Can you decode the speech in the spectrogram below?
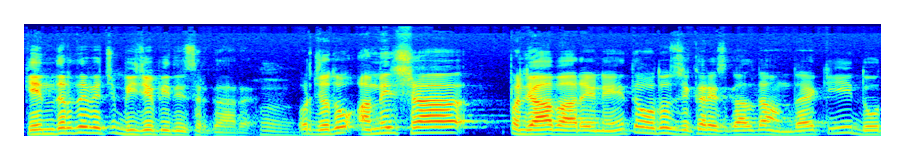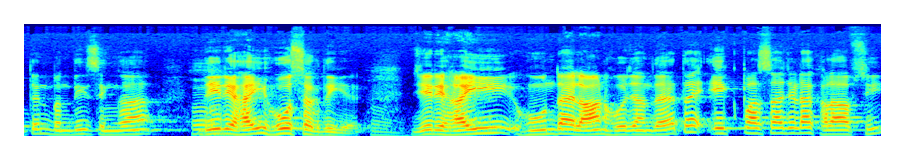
ਕੇਂਦਰ ਦੇ ਵਿੱਚ ਬੀਜੇਪੀ ਦੀ ਸਰਕਾਰ ਹੈ। ਔਰ ਜਦੋਂ ਅਮਿਤ ਸ਼ਾਹ ਪੰਜਾਬ ਆ ਰਹੇ ਨੇ, ਤਾਂ ਉਦੋਂ ਜ਼ਿਕਰ ਇਸ ਗੱਲ ਦਾ ਹੁੰਦਾ ਹੈ ਕਿ ਦੋ ਤਿੰਨ ਬੰਦੀ ਸਿੰਘਾਂ ਦੀ ਰਿਹਾਈ ਹੋ ਸਕਦੀ ਹੈ। ਜੇ ਰਿਹਾਈ ਹੋਣ ਦਾ ਐਲਾਨ ਹੋ ਜਾਂਦਾ ਹੈ, ਤਾਂ ਇੱਕ ਪਾਸਾ ਜਿਹੜਾ ਖਿਲਾਫ ਸੀ,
